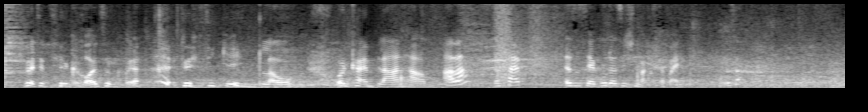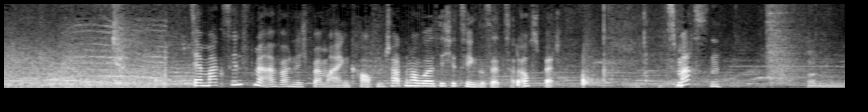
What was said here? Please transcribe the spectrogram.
Ich werde jetzt hier kreuz und quer durch die Gegend laufen und keinen Plan haben. Aber deshalb ist es ja gut, dass ich einen Max dabei habe. Er? Der Max hilft mir einfach nicht beim Einkaufen. Schaut mal, wo er sich jetzt hingesetzt hat. Aufs Bett. Was machst du denn?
